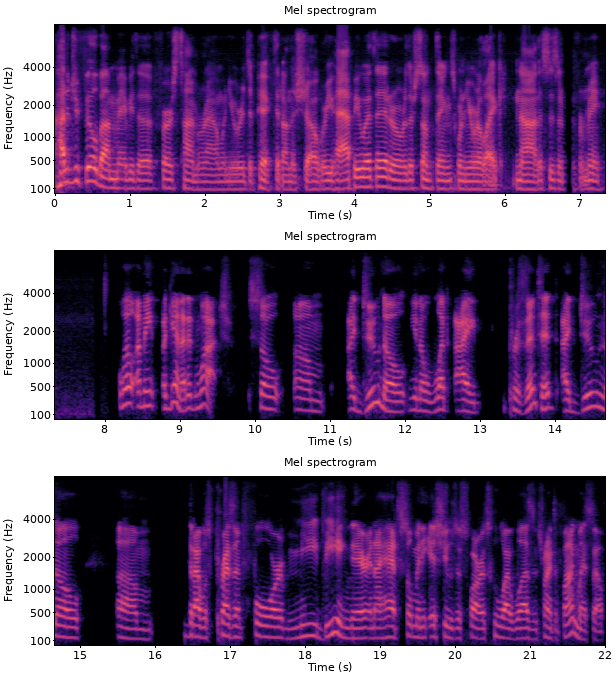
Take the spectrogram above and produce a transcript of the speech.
How did you feel about maybe the first time around when you were depicted on the show? Were you happy with it or were there some things when you were like, "Nah, this isn't for me?" Well, I mean, again, I didn't watch, so um, I do know, you know, what I presented. I do know um, that I was present for me being there, and I had so many issues as far as who I was and trying to find myself.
